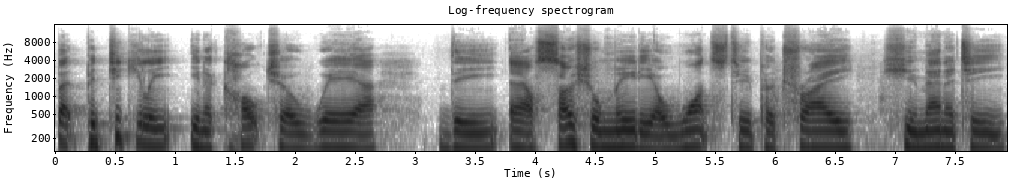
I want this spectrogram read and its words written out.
but particularly in a culture where the our social media wants to portray humanity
